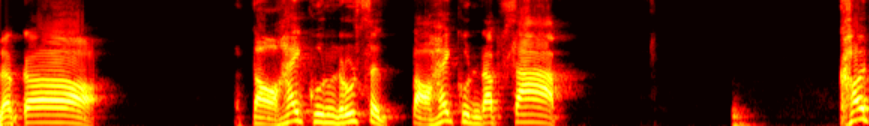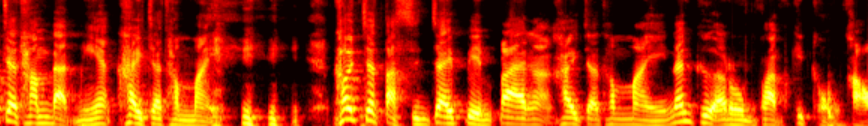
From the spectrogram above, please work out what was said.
แล้วก็ต่อให้คุณรู้สึกต่อให้คุณรับทราบ เขาจะทำแบบนี้ใครจะทำไม เขาจะตัดสินใจเปลี่ยนแปลงอะใครจะทำไม นั่นคืออารมณ์ความคิดของเขา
